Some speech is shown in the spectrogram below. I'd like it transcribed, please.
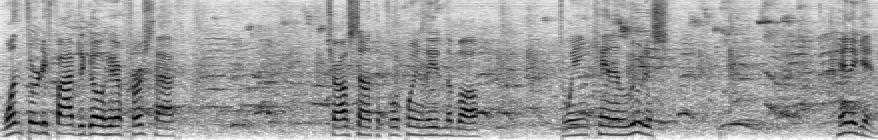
135 to go here, first half. Charlestown with the four-point lead in the ball. Dwayne Cannon Ludus. Hennigan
